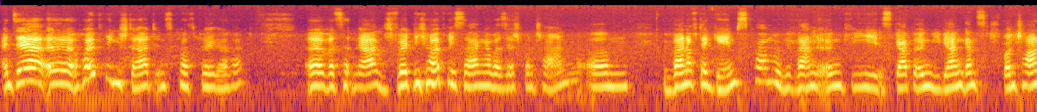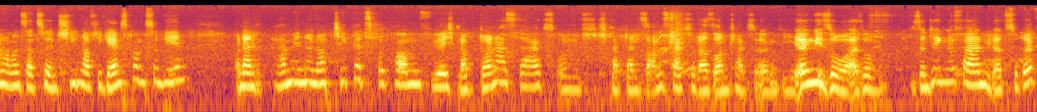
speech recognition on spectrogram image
einen sehr äh, holprigen Start ins Cosplay gehabt. Äh, was, ja, ich wollte nicht holprig sagen, aber sehr spontan. Ähm, wir waren auf der Gamescom und wir waren irgendwie, es gab irgendwie, wir waren ganz spontan, haben uns dazu entschieden, auf die Gamescom zu gehen. Und dann haben wir nur noch Tickets bekommen für, ich glaube, donnerstags und ich glaube dann samstags oder sonntags irgendwie. Irgendwie so. Also sind hingefahren, wieder zurück.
